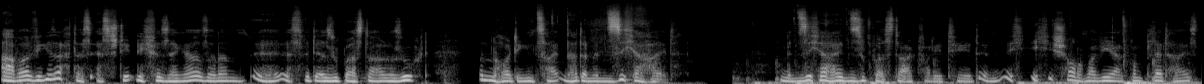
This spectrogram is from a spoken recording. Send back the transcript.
Aber wie gesagt, das S steht nicht für Sänger, sondern äh, es wird der Superstar gesucht. Und in heutigen Zeiten hat er mit Sicherheit mit Sicherheit Superstar-Qualität. Ähm, ich, ich schaue noch mal, wie er komplett heißt,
